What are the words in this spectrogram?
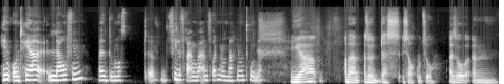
hin und her laufen, weil du musst äh, viele Fragen beantworten und machen und tun, ne? Ja, aber also das ist auch gut so. Also ähm,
